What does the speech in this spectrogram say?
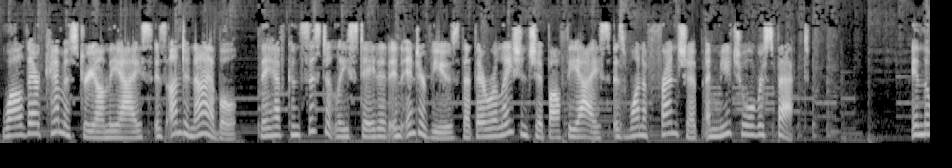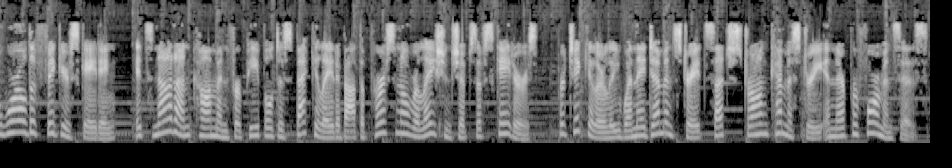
While their chemistry on the ice is undeniable, they have consistently stated in interviews that their relationship off the ice is one of friendship and mutual respect. In the world of figure skating, it's not uncommon for people to speculate about the personal relationships of skaters, particularly when they demonstrate such strong chemistry in their performances.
